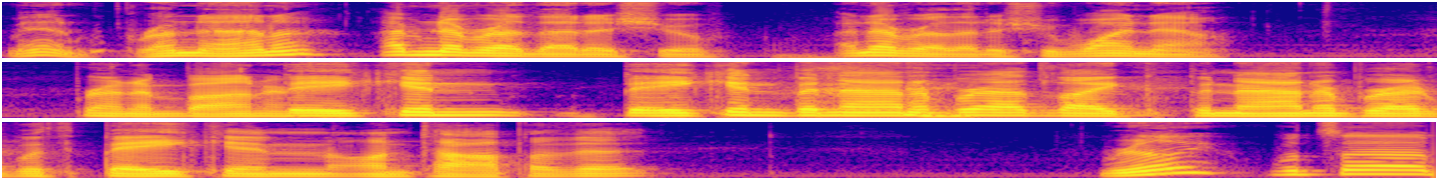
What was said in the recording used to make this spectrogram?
man, banana? I've never had that issue. I never had that issue. Why now? Brennan Bonner. Bacon, bacon banana bread, like banana bread with bacon on top of it. Really? What's uh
